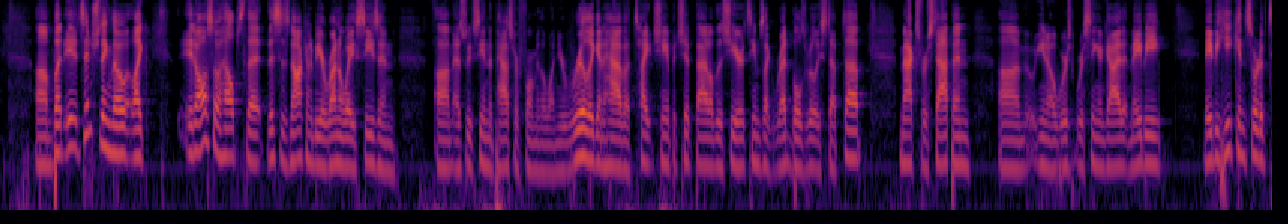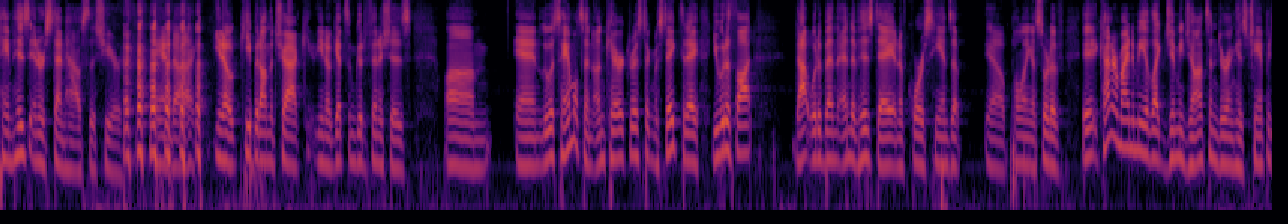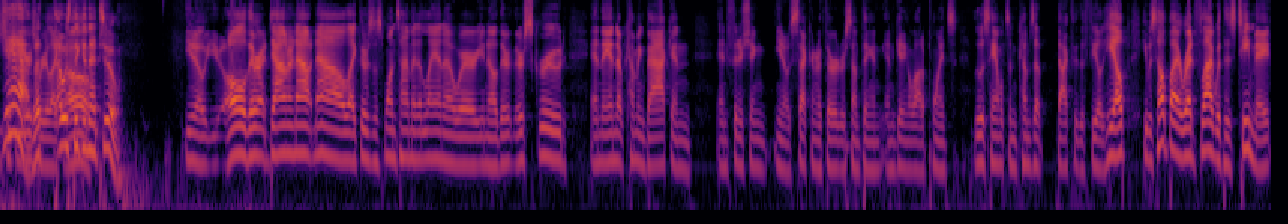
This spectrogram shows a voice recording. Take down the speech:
um, but it's interesting though. Like it also helps that this is not going to be a runaway season um, as we've seen in the past for Formula One. You're really going to have a tight championship battle this year. It seems like Red Bull's really stepped up. Max Verstappen, um, you know, we're, we're seeing a guy that maybe maybe he can sort of tame his inner Stenhouse this year and uh, you know keep it on the track. You know, get some good finishes. Um, and Lewis Hamilton, uncharacteristic mistake today. You would have thought that would have been the end of his day, and of course he ends up you know, pulling a sort of. It kind of reminded me of like Jimmie Johnson during his championship yeah, years, that, where you're like, I was oh, thinking that too you know, you, oh, they're down and out now. Like there's this one time in Atlanta where you know they're they're screwed and they end up coming back and and finishing you know second or third or something and, and getting a lot of points. Lewis Hamilton comes up back through the field. He helped. He was helped by a red flag with his teammate,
